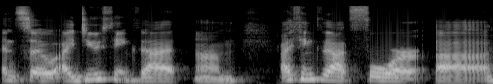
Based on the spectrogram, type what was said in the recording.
And so I do think that, um, I think that for, uh,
